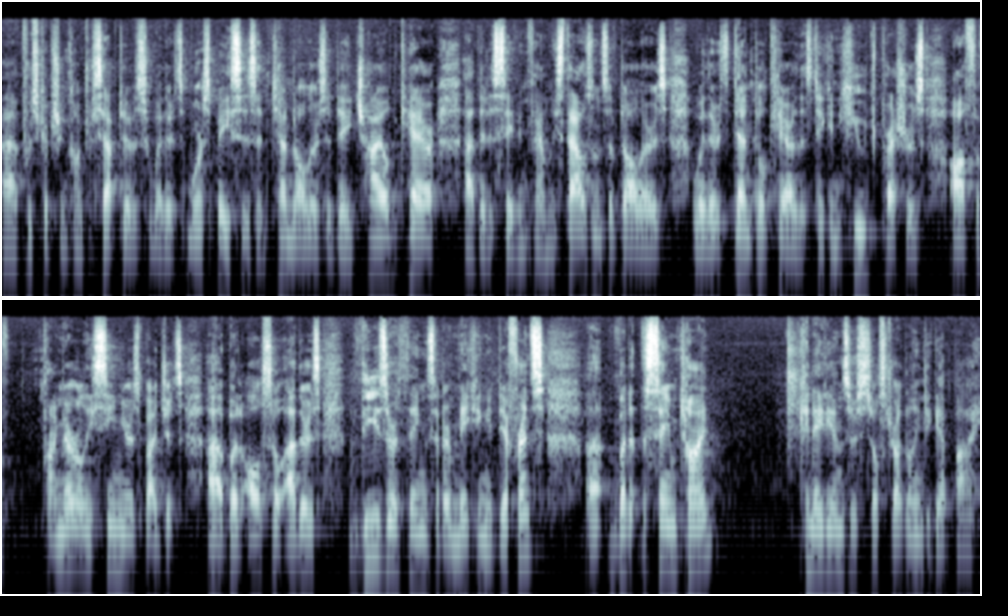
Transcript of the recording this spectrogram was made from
uh, prescription contraceptives, whether it's more spaces and $10 a day child care uh, that is saving families thousands of dollars, whether it's dental care that's taken huge pressures off of primarily seniors' budgets, uh, but also others. These are things that are making a difference. but at the same time, Canadians are still struggling to get by.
